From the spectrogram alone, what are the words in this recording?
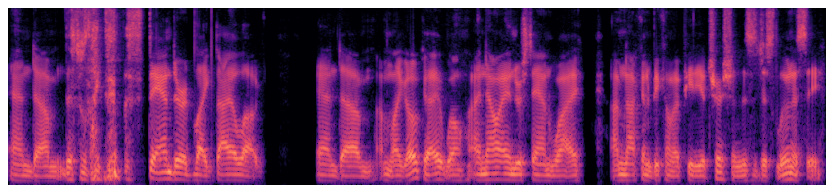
and um, this was like the, the standard like dialogue and um, I'm like, okay, well, I now I understand why I'm not going to become a pediatrician. This is just lunacy.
